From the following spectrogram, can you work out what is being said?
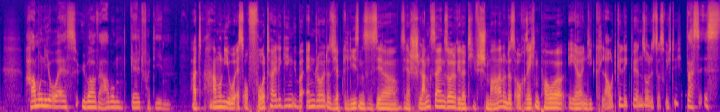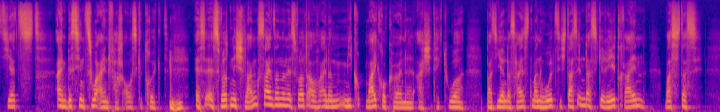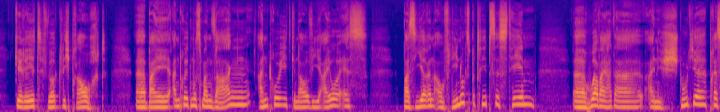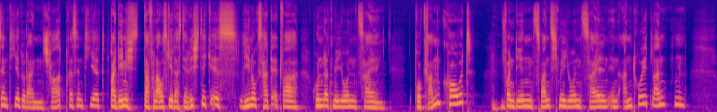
Harmony OS über Werbung Geld verdienen. Hat Harmony OS auch Vorteile gegenüber Android? Also ich habe gelesen, dass es sehr, sehr schlank sein soll, relativ schmal und dass auch Rechenpower eher in die Cloud gelegt werden soll. Ist das richtig? Das ist jetzt ein bisschen zu einfach ausgedrückt. Mhm. Es, es wird nicht schlank sein, sondern es wird auf einer Microkernel-Architektur basieren. Das heißt, man holt sich das in das Gerät rein, was das Gerät wirklich braucht. Äh, bei Android muss man sagen, Android genau wie iOS basieren auf Linux-Betriebssystemen. Äh, Huawei hat da eine Studie präsentiert oder einen Chart präsentiert, bei dem ich davon ausgehe, dass der richtig ist. Linux hat etwa 100 Millionen Zeilen Programmcode, mhm. von denen 20 Millionen Zeilen in Android landen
